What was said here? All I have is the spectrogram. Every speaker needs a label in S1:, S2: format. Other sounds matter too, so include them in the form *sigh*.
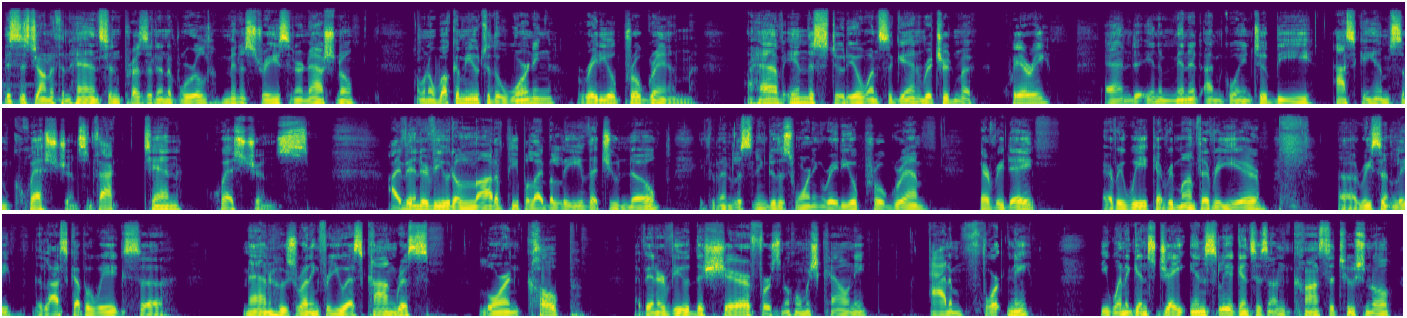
S1: This is Jonathan Hansen, President of World Ministries International. I want to welcome you to the Warning Radio program. I have in the studio once again Richard McQuarrie and in a minute, I'm going to be asking him some questions. In fact, 10 questions. I've interviewed a lot of people I believe that you know. If you've been listening to this warning radio program every day, every week, every month, every year, uh, recently, the last couple of weeks, uh, man who's running for U.S. Congress, Loren Culp. I've interviewed the sheriff for Snohomish County, Adam Fortney. He went against Jay Inslee against his unconstitutional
